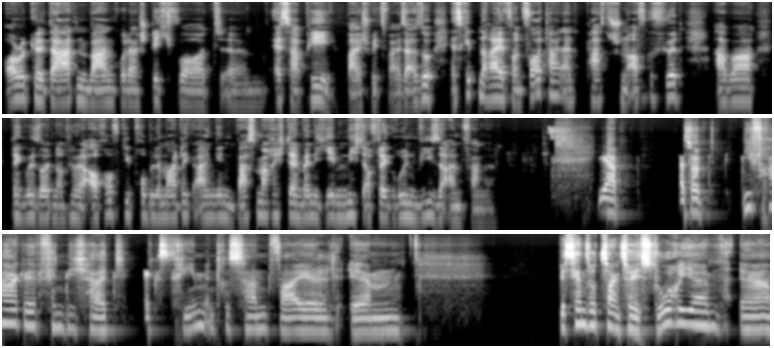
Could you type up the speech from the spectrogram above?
Oracle-Datenbank oder Stichwort, ähm, SAP beispielsweise. Also, es gibt eine Reihe von Vorteilen, ein paar hast du schon aufgeführt, aber ich denke, wir sollten auf jeden Fall auch auf die Problematik eingehen. Was mache ich denn, wenn ich eben nicht auf der grünen Wiese anfange? Anfange? Ja, also die Frage finde ich halt extrem interessant, weil ähm, bisschen sozusagen zur Historie, äh,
